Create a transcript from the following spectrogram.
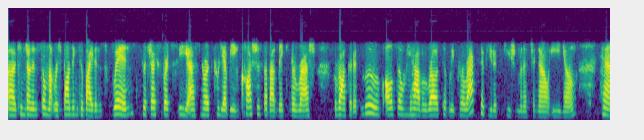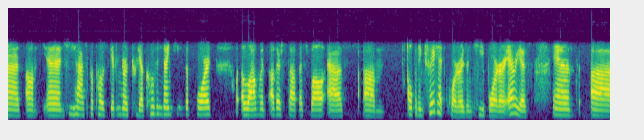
uh, Kim Jong Un still not responding to Biden's win, which experts see as North Korea being cautious about making a rash, provocative move. Also, we have a relatively proactive unification minister now, Lee Young, has um, and he has proposed giving North Korea COVID nineteen support, along with other stuff as well as um, opening trade headquarters in key border areas. And uh,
